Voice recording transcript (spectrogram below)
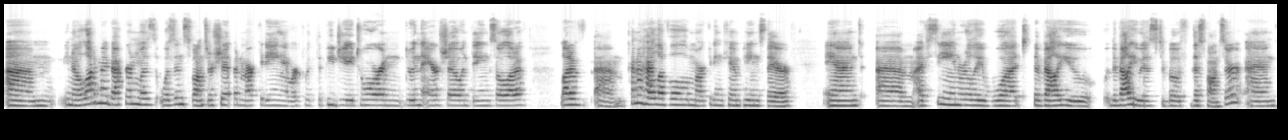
um, you know, a lot of my background was was in sponsorship and marketing. I worked with the PGA Tour and doing the air show and things. So a lot of a lot of um, kind of high level marketing campaigns there. And um, I've seen really what the value the value is to both the sponsor and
